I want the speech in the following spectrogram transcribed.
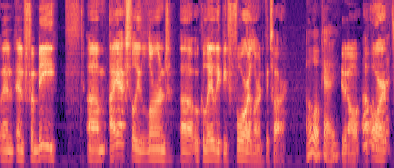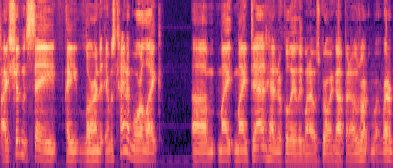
And, and for me, um, I actually learned uh, ukulele before I learned guitar. Oh, okay. You know, oh, or. I shouldn't say I learned. It was kind of more like um, my my dad had an ukulele when I was growing up, and I was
